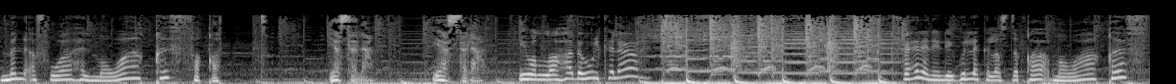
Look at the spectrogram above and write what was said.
من أفواه المواقف فقط. يا سلام يا سلام. إي والله هذا هو الكلام. فعلا اللي يقول لك الأصدقاء مواقف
